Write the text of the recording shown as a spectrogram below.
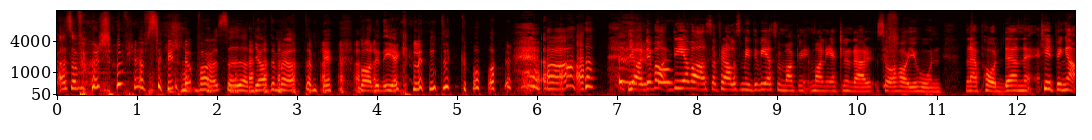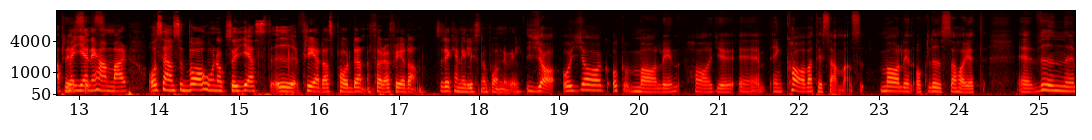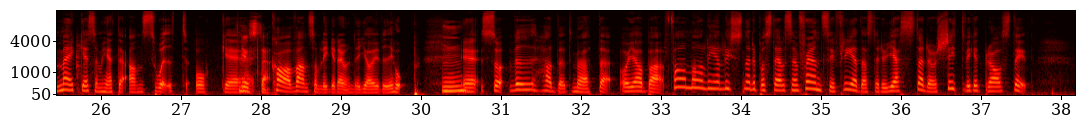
Alltså först och främst så vill jag bara säga att jag hade möte med Malin Ekelund igår. Ja, det var, det var alltså för alla som inte vet vem Malin Ekelund är så har ju hon den här podden Keeping Up med Precis. Jenny Hammar och sen så var hon också gäst i Fredagspodden förra fredagen. Så det kan ni lyssna på om ni vill. Ja, och jag och Malin har ju eh, en kava tillsammans. Malin och Lisa har ju ett eh, vinmärke som heter Unsweet och eh, kavan som ligger där under gör ju vi ihop. Eh, så vi hade ett möte och jag bara, fan Malin jag lyssnade på Stells and Friends i fredags där du gästade och shit vilket bra avsnitt.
